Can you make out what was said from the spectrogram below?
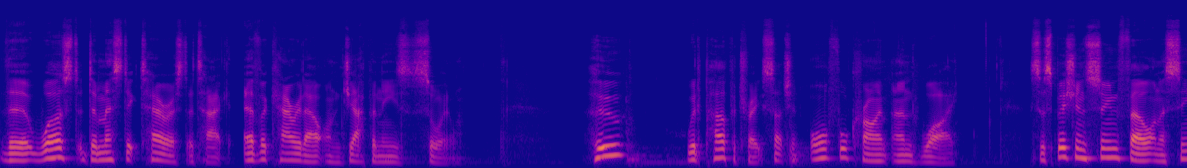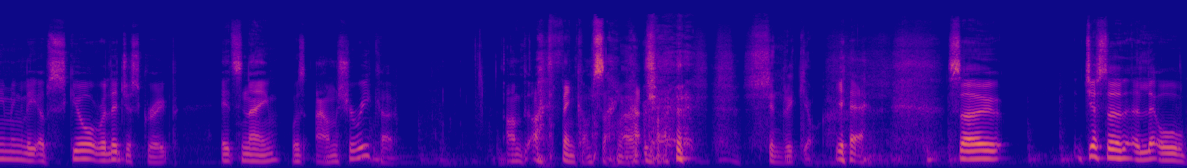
the worst domestic terrorist attack ever carried out on Japanese soil. Who would perpetrate such an awful crime and why? Suspicion soon fell on a seemingly obscure religious group. Its name was Am Shariko. I'm, I think I'm saying that right. Shinrikyo. Yeah. So, just a, a little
